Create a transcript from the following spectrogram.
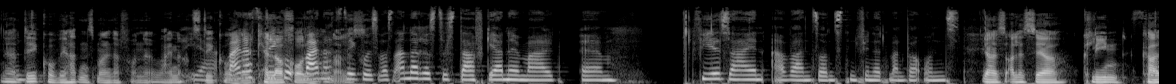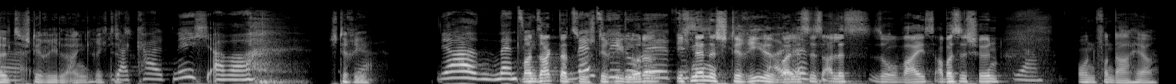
Ja, und Deko, wir hatten es mal davon, ne? Weihnachtsdeko, ja, Weihnachtsdeko, Keller voll Weihnachtsdeko ist was anderes. Das darf gerne mal ähm, viel sein, aber ansonsten findet man bei uns. Ja, ist alles sehr clean, kalt, sehr, steril eingerichtet. Ja, kalt nicht, aber. Steril. Ja. Ja, nenn's Man sagt dazu steril, oder? Willst. Ich nenne es steril, weil es ist alles so weiß, aber es ist schön. Ja. Und von daher.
